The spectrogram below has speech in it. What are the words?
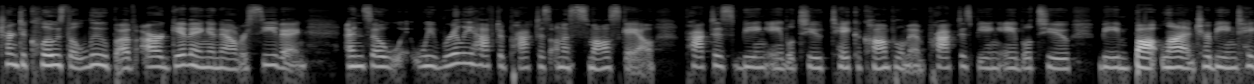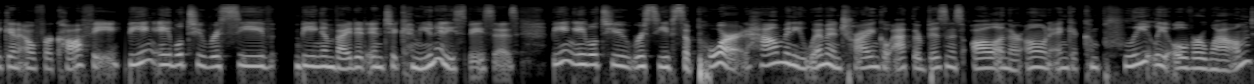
trying to close the loop of our giving and now receiving. And so we really have to practice on a small scale, practice being able to take a compliment, practice being able to be bought lunch or being taken out for coffee, being able to receive being invited into community spaces, being able to receive support. How many women try and go at their business all on their own and get completely overwhelmed,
